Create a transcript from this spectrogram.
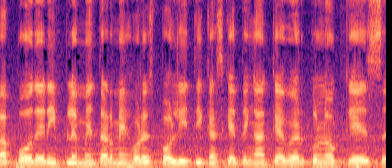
va a poder implementar mejores políticas que tengan que ver con lo que es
